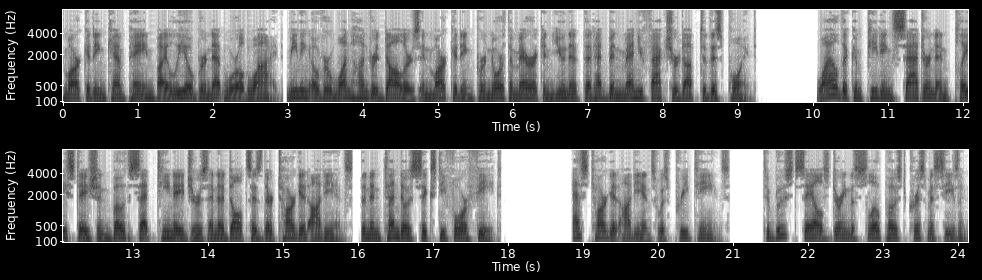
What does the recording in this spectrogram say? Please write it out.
marketing campaign by Leo Burnett worldwide meaning over $100 in marketing per North American unit that had been manufactured up to this point. While the competing Saturn and PlayStation both set teenagers and adults as their target audience, the Nintendo 64 feat's target audience was pre-teens. To boost sales during the slow post-Christmas season,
